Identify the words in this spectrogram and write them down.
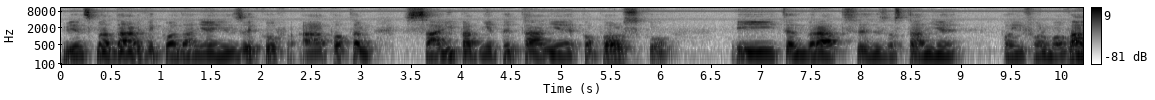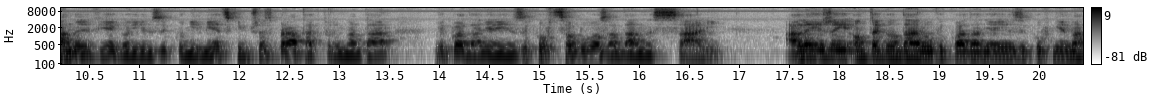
więc ma dar wykładania języków, a potem z sali padnie pytanie po polsku i ten brat y, zostanie poinformowany w jego języku niemieckim przez brata, który ma dar wykładania języków, co było zadane z sali. Ale jeżeli on tego daru wykładania języków nie ma,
